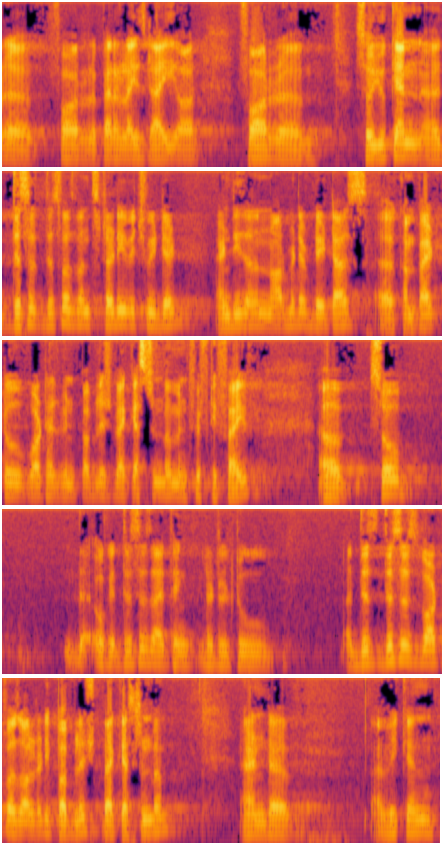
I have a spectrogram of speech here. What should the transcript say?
uh, for paralyzed eye or for uh, so you can uh, this is this was one study which we did and these are the normative data uh, compared to what has been published by Kestenbaum in 55 uh, so, the, okay, this is, I think, little too. Uh, this this is what was already published by Kestenbaum, and uh, uh, we can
